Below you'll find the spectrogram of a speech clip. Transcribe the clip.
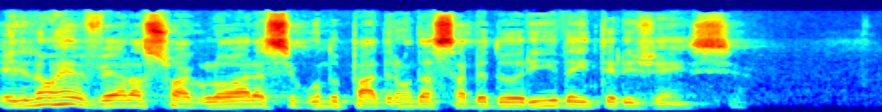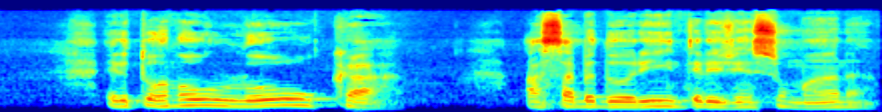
Ele não revela a sua glória segundo o padrão da sabedoria e da inteligência. Ele tornou louca a sabedoria e a inteligência humana.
